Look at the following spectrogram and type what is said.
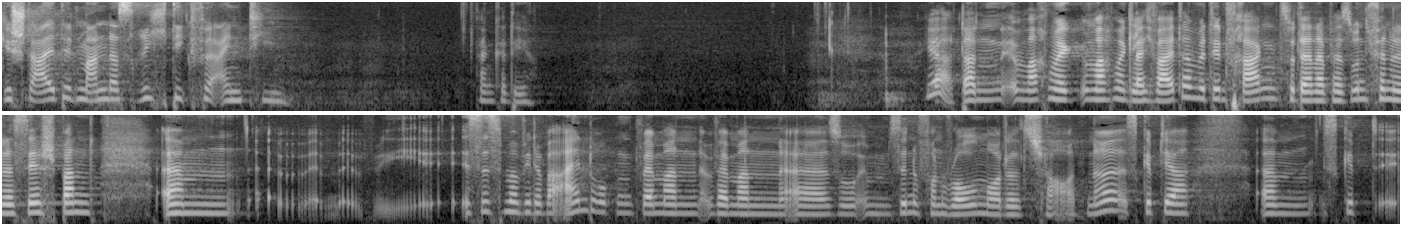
gestaltet man das richtig für ein Team? Danke dir. Ja, dann machen wir, machen wir gleich weiter mit den Fragen zu deiner Person. Ich finde das sehr spannend. Ähm, es ist immer wieder beeindruckend, wenn man, wenn man äh, so im Sinne von Role Models schaut. Ne? Es gibt ja ähm, es gibt äh,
